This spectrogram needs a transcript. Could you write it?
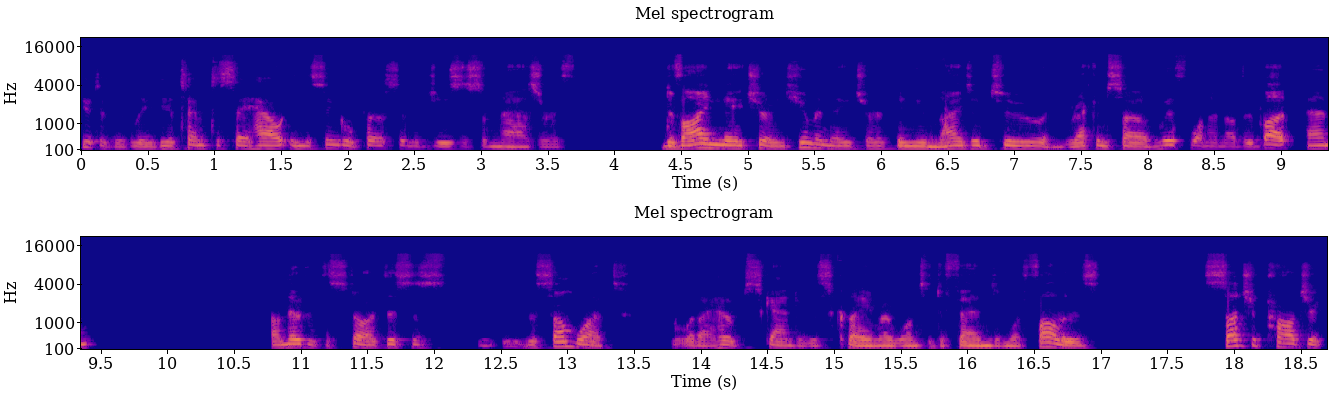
putatively the attempt to say how, in the single person of Jesus of Nazareth, divine nature and human nature have been united to and reconciled with one another. But, and I'll note at the start, this is the somewhat, what I hope, scandalous claim I want to defend in what follows. Such a project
